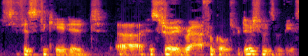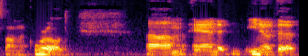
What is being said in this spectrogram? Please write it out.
sophisticated uh, historiographical traditions of the Islamic world. Um, and you know the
